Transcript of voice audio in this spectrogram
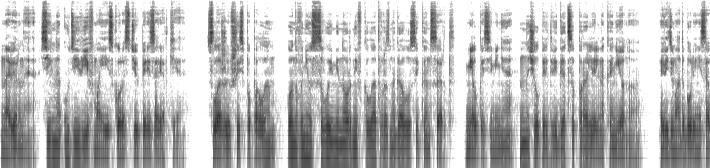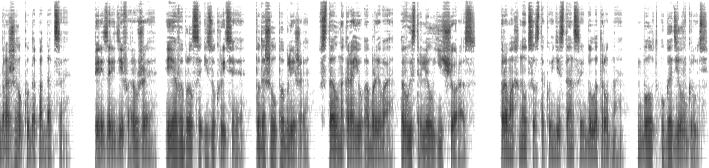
Наверное, сильно удивив моей скоростью перезарядки. Сложившись пополам, он внес свой минорный вклад в разноголосый концерт. Мелко семеня начал передвигаться параллельно каньону. Видимо, от боли не соображал, куда податься. Перезарядив оружие, я выбрался из укрытия, подошел поближе, встал на краю обрыва, выстрелил еще раз. Промахнуться с такой дистанции было трудно. Болт угодил в грудь.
